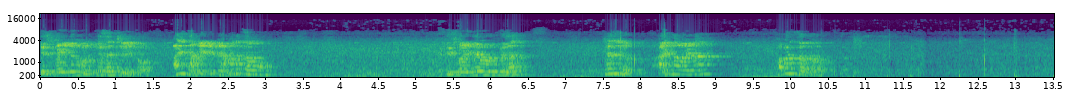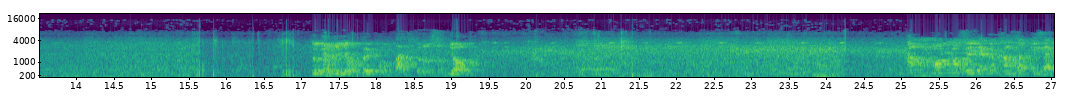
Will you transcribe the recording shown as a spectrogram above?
اس مہینے میں ان کے ساتھ چلے جاؤ آئندہ مہینے میں ہمارا ساتھ ہوں اس مہینے میں ان کے ساتھ چلے جاؤ آئندہ مہینہ ہمارے ساتھ رہو تو گھر میں جاؤ بیٹھو بات کرو سمجھاؤ ہم مولانا سید احمد خان صاحب کے ساتھ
